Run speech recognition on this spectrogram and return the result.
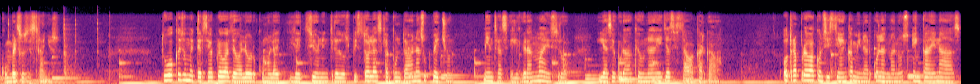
con versos extraños. Tuvo que someterse a pruebas de valor como la elección entre dos pistolas que apuntaban a su pecho, mientras el gran maestro le aseguraban que una de ellas estaba cargada. Otra prueba consistía en caminar con las manos encadenadas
